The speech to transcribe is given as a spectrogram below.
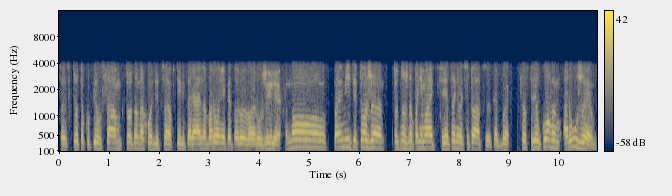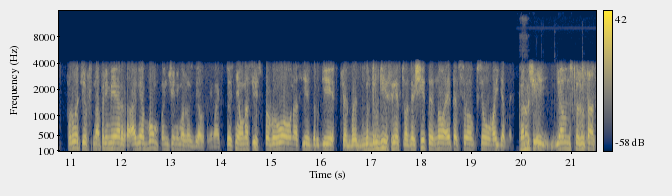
то есть кто-то купил сам, кто-то находится в территориальной обороне, которую вооружили. Но поймите тоже, Тут нужно понимать и оценивать ситуацию. Как бы со стрелковым оружием против, например, авиабомб мы ничего не можем сделать, понимаете? То есть, не, у нас есть ПВО, у нас есть другие, как бы, другие средства защиты, но это все, все у военных. Короче, я вам скажу так,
